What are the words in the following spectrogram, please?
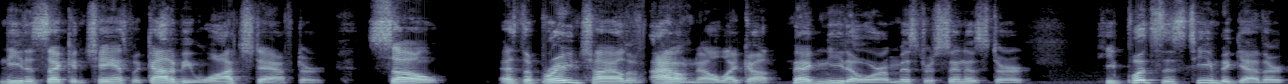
need a second chance, but got to be watched after. So, as the brainchild of I don't know, like a Magneto or a Mister Sinister, he puts this team together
